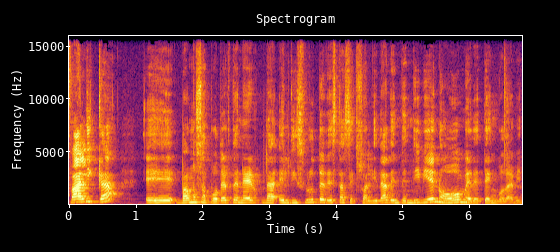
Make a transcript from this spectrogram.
fálica eh, vamos a poder tener el disfrute de esta sexualidad. ¿Entendí bien o me detengo, David?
